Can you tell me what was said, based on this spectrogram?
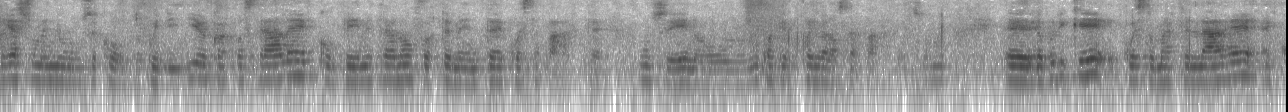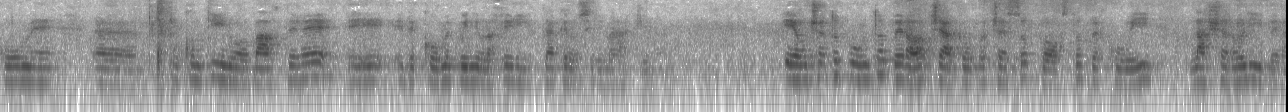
riassumendo un secondo, quindi io e il corpo astrale compenetrano fortemente questa parte, un seno, un, qualche, quella nostra parte, insomma eh, dopodiché questo martellare è come eh, un continuo battere e, ed è come quindi una ferita che non si rimargina. E a un certo punto però c'è anche un processo opposto per cui lasciano libera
